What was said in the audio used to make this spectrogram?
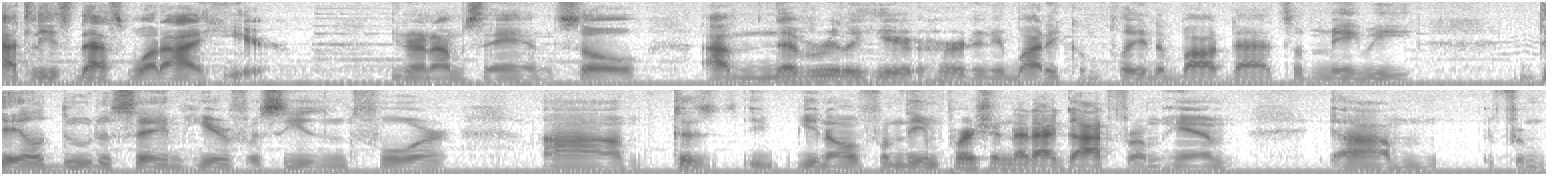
at least that's what I hear. You know what I'm saying? So I've never really hear, heard anybody complain about that. So maybe they'll do the same here for season four. Because um, you know, from the impression that I got from him, um, from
